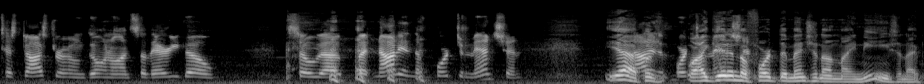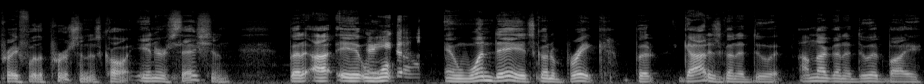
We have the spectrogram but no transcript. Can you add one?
testosterone going on. So there you go. So, uh, but not in the fourth dimension. Yeah, Not in 'cause- the fourth well, I get in the fourth dimension on my knees and I pray for the person. It's called intercession. But I, it There you won't- go. and one day it's going to break. But God is going to do it. I'm not going to do it by.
